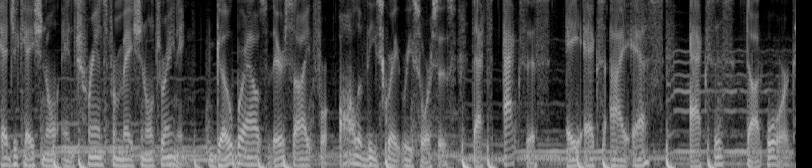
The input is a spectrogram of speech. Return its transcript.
educational and transformational training. Go browse their site for all of these great resources. That's Axis, A X I S, axis.org.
